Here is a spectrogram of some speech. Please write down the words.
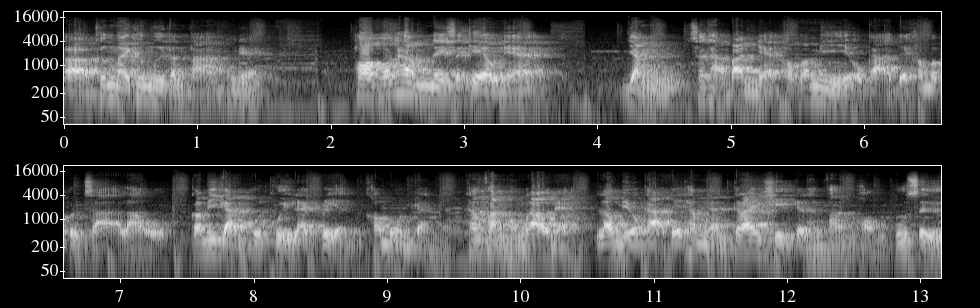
เอ่อเครื่องไม้เครื่องมือต่างๆพวกนี้พอเขาทำในสเกลเนี้ย อย่างสถาบันเนี้ยเขาก็มีโอกาสได้เข้ามาปรึกษาเรา ก็มีการพูดคุยแลกเปลี่ยนข้อมูลกันนะทางฝั่งของเราเนี่ยเรามีโอกาสได้ทำงานใกล้ชิดกับทางฝั่งของผู้ซื้อ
